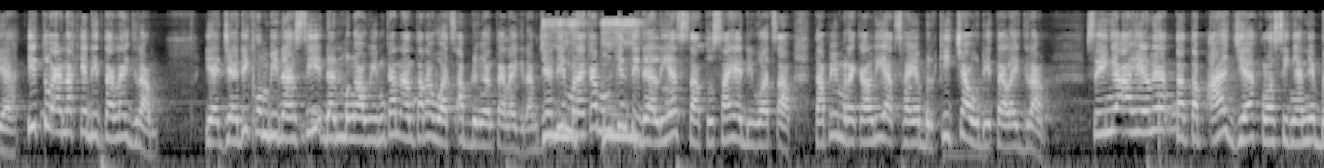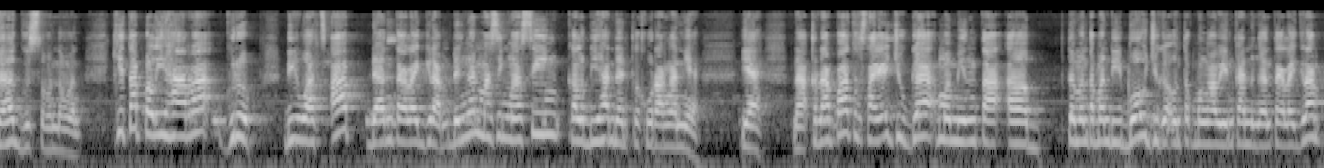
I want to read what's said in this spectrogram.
Ya, itu enaknya di Telegram. Ya, jadi kombinasi dan mengawinkan antara WhatsApp dengan Telegram. Jadi mereka mungkin tidak lihat status saya di WhatsApp, tapi mereka lihat saya berkicau di Telegram. Sehingga akhirnya tetap aja closingannya bagus, teman-teman. Kita pelihara grup di WhatsApp dan Telegram dengan masing-masing kelebihan dan kekurangannya. Ya. Nah, kenapa saya juga meminta uh, teman-teman di Bow juga untuk mengawinkan dengan Telegram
